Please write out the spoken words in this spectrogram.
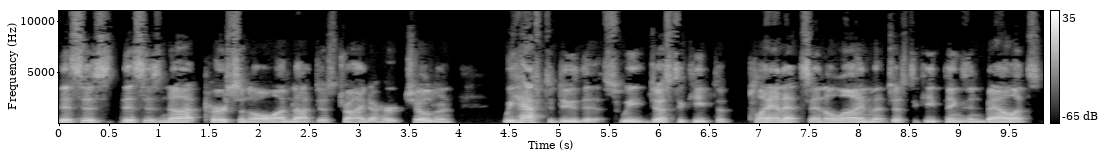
this is this is not personal. I'm not just trying to hurt children. We have to do this. We just to keep the planets in alignment, just to keep things in balance.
